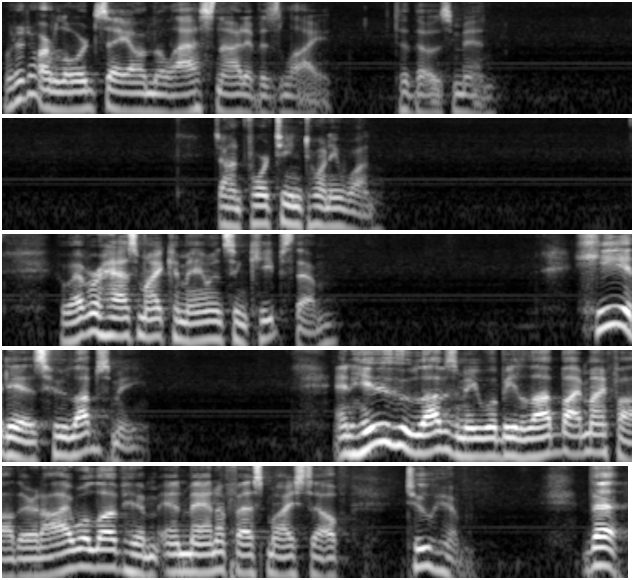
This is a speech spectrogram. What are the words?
What did our Lord say on the last night of his life to those men? John 14, 21. Whoever has my commandments and keeps them, he it is who loves me. And he who loves me will be loved by my Father, and I will love him and manifest myself to him the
